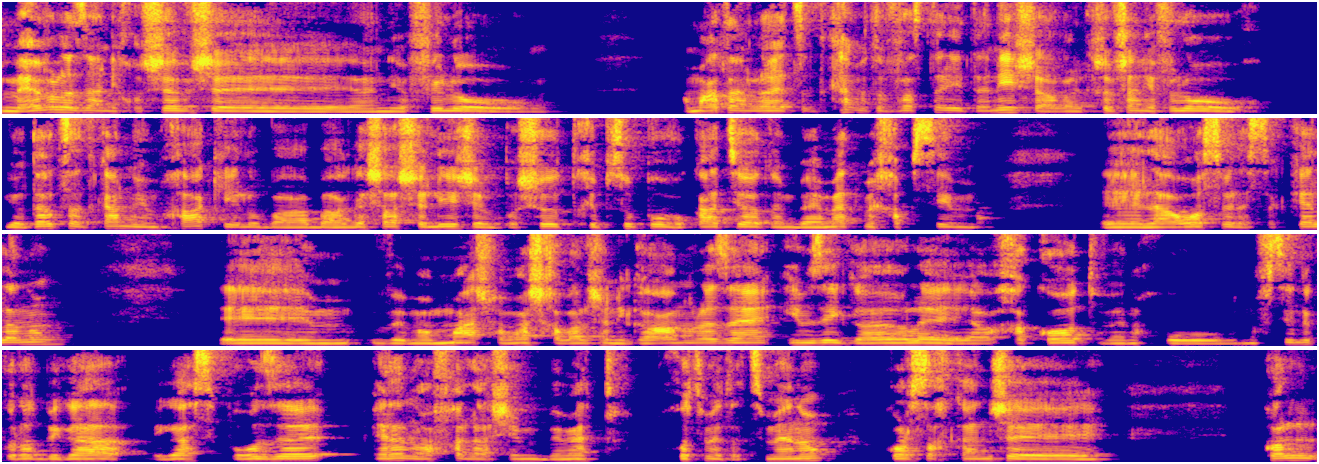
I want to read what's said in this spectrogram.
מעבר לזה אני חושב שאני אפילו, אמרת אני לא אהיה צדקן ותפסת לי את הנישה, אבל אני חושב שאני אפילו יותר צדקן ממך, כאילו בהרגשה שלי, שהם פשוט חיפשו פרובוקציות, הם באמת מחפשים אה, להרוס ולסכל לנו, אה, וממש ממש חבל שנגררנו לזה, אם זה ייגרר להרחקות ואנחנו נפסיד נקודות בגלל, בגלל הסיפור הזה, אין לנו אף אחד להאשים באמת חוץ מאת עצמנו, כל שחקן ש... כל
